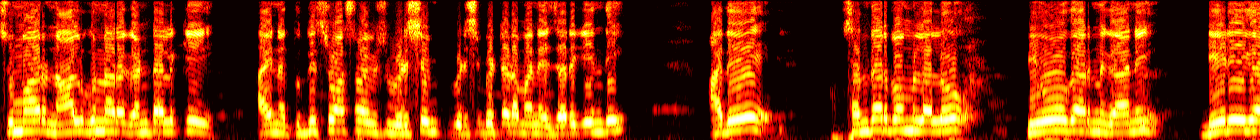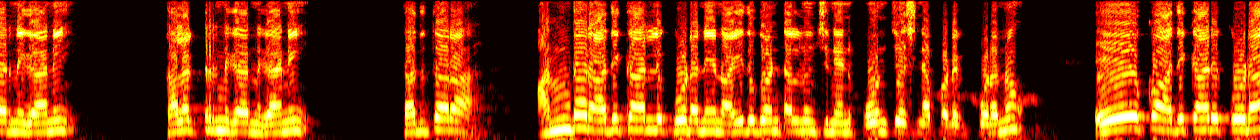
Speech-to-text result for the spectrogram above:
సుమారు నాలుగున్నర గంటలకి ఆయన తుది శ్వాస విడిచి విడిచి- విడిచిపెట్టడం అనేది జరిగింది. అదే సందర్భములలో పిఓ గారిని కానీ డీడీ గారిని కానీ కలెక్టర్ని గారిని కానీ తదితర అందరు అధికారులు కూడా నేను ఐదు గంటల నుంచి నేను ఫోన్ చేసినప్పటికి కూడాను ఏ ఒక్క అధికారి కూడా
